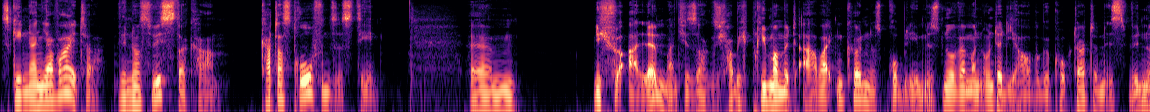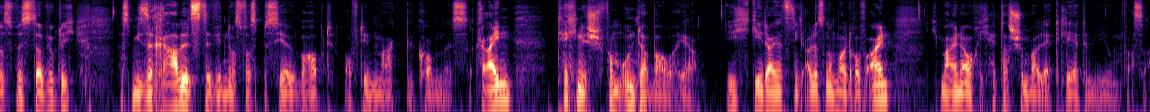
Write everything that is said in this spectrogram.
Es ging dann ja weiter. Windows Vista kam. Katastrophensystem. Ähm, nicht für alle. Manche sagen sich, habe ich prima mitarbeiten können. Das Problem ist nur, wenn man unter die Haube geguckt hat, dann ist Windows Vista wirklich das miserabelste Windows, was bisher überhaupt auf den Markt gekommen ist. Rein technisch vom Unterbau her. Ich gehe da jetzt nicht alles nochmal drauf ein. Ich meine auch, ich hätte das schon mal erklärt im Irgendwasser.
